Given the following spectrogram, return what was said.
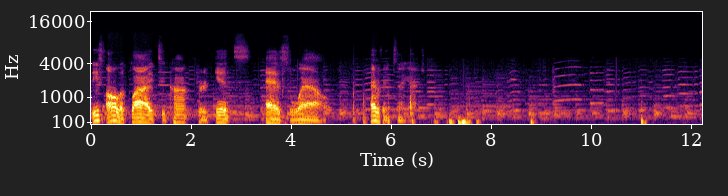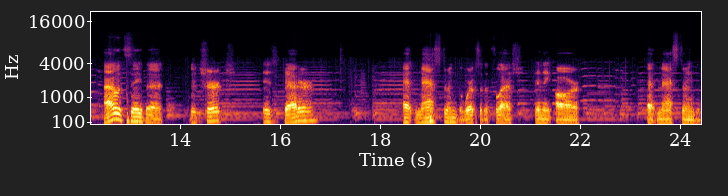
these all apply to congregants as well. Everything I'm saying, actually. I would say that the church is better at mastering the works of the flesh than they are at mastering the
